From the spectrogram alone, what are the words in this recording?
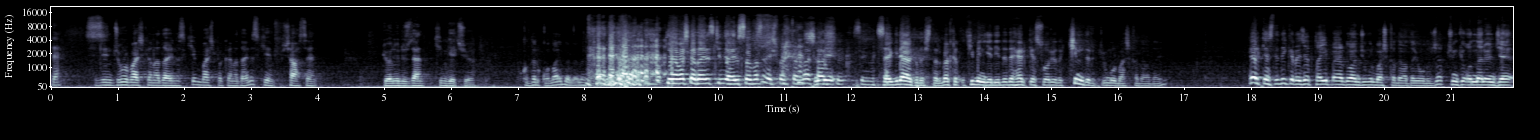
de. Sizin Cumhurbaşkanı adayınız kim? Başbakan adayınız kim? Şahsen gönlünüzden kim geçiyor? O kadar kolay mı Mehmet? Genel başkan adayınız kimdi? Ayrı sormasın eş başkanlığa Şimdi- karşı Bey. Sevgili arkadaşlar bakın 2007'de de herkes soruyordu kimdir Cumhurbaşkanı adayı? Herkes dedi ki Recep Tayyip Erdoğan Cumhurbaşkanı adayı olacak. Çünkü ondan önce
